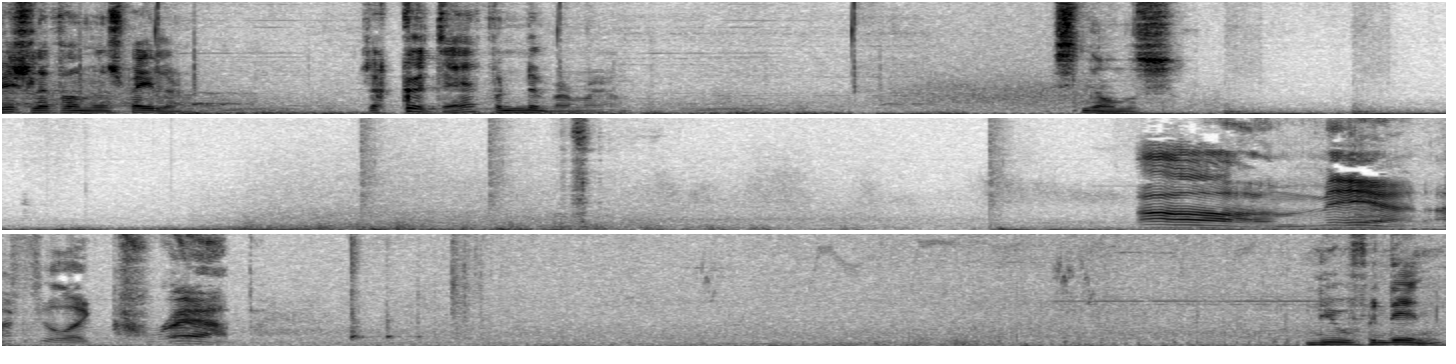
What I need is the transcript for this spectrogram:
Wisselen van een speler. Echt kut, hè? Van nummer, maar is niet anders. Oh, man. I feel like crap. Nieuwe vriendin.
